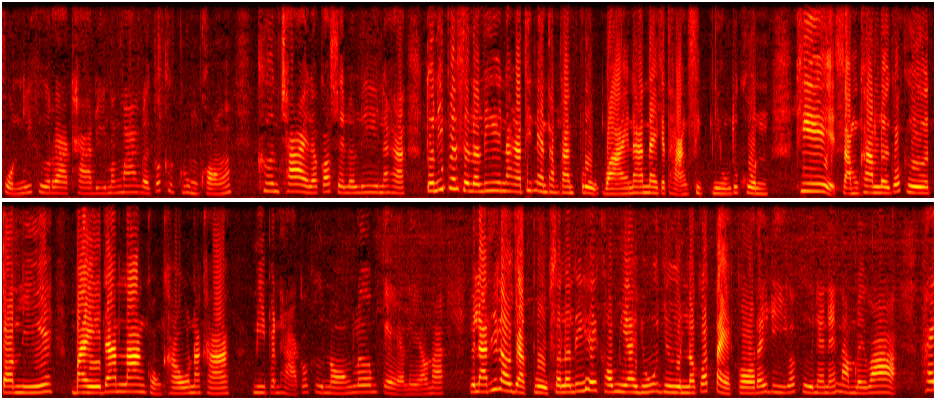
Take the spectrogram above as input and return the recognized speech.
ฝนนี่คือราคาดีมาก ๆ เลยก็คือกลุ่มของคืนช่ายแล้วก็เซเลอรี่นะคะ ตัวนี้เป็นเซเลอรี่นะคะ ที่แนนทำการปลูกไว้นะในกระถาง 10 นิ้วทุกคน ที่สำคัญเลยก็คือตอนนี้ใบด้านล่างของเขานะคะ มีปัญหาก็คือน้องเริ่มแก่แล้วนะ เวลาที่เราอยากปลูกซาลารี่ให้เขามีอายุยืน แล้วก็แตกกอได้ดีก็คือแนะนะนำเลยว่า ให้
